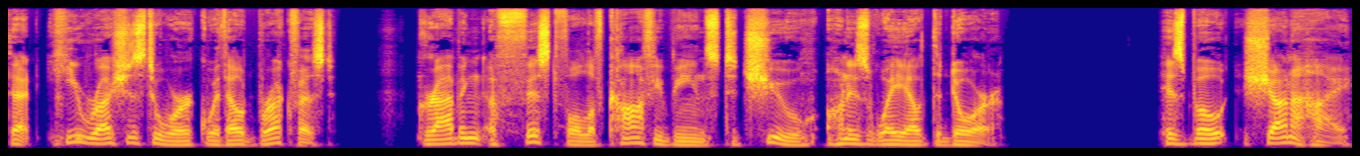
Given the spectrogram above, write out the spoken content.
that he rushes to work without breakfast, grabbing a fistful of coffee beans to chew on his way out the door. His boat, Shanahai,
